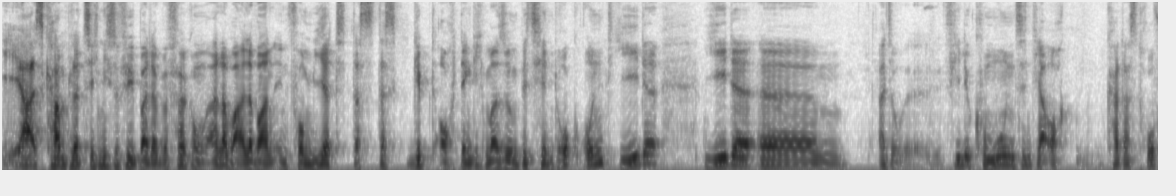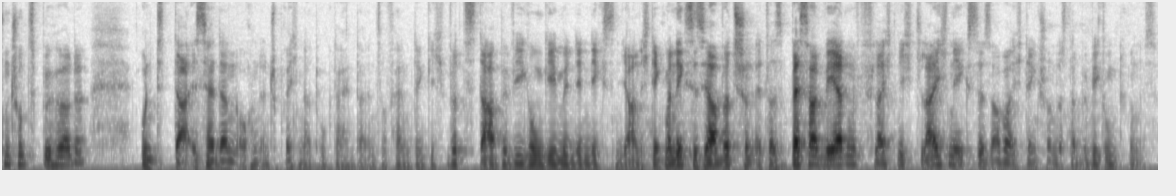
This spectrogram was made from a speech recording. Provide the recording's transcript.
ja, es kam plötzlich nicht so viel bei der Bevölkerung an, aber alle waren informiert. Das, das gibt auch, denke ich mal, so ein bisschen Druck und jede, jede ähm, also äh, viele Kommunen sind ja auch Katastrophenschutzbehörde. Und da ist ja dann auch ein entsprechender Druck dahinter. Insofern denke ich, wird es da Bewegung geben in den nächsten Jahren. Ich denke mal, nächstes Jahr wird es schon etwas besser werden. Vielleicht nicht gleich nächstes, aber ich denke schon, dass da Bewegung drin ist.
